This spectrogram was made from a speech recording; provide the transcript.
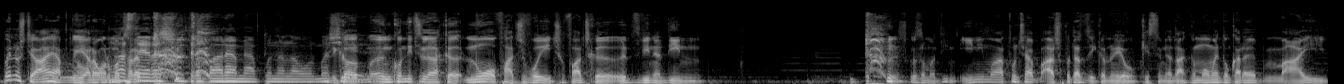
Păi nu știu, aia era Asta următoarea... era și întrebarea mea până la urmă. Adică și, în condițiile dacă nu o faci voici, o faci că îți vine din scuză-mă, din inimă, atunci aș putea zic că nu e o chestiune. Dacă în momentul în care ai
